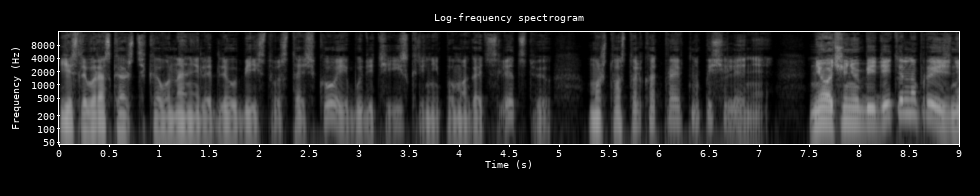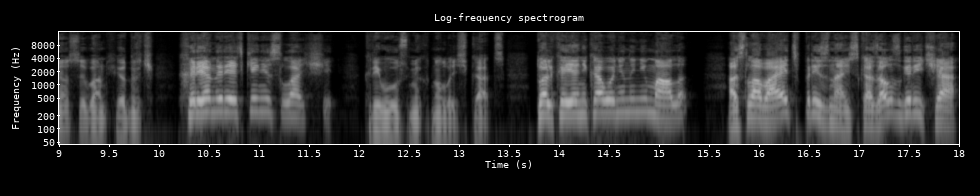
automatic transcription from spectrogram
Если вы расскажете, кого наняли для убийства Стасько, и будете искренне помогать следствию, может, вас только отправят на поселение. Не очень убедительно произнес Иван Федорович. Хрен редьки не слаще, криво усмехнулась Кац. Только я никого не нанимала. А слова эти, признаюсь, сказала сгоряча.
